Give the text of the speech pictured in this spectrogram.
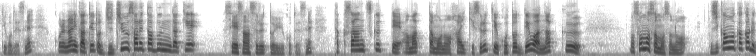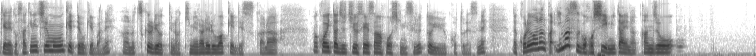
ていうことですね。これ何かっていうと受注された分だけ生産するということですね。たくさん作って余ったものを廃棄するっていうことではなくもうそもそもその時間はかかるけれど先に注文を受けておけばねあの作る量っていうのは決められるわけですから、まあ、こういった受注生産方式にするということですね。これはなんか今すぐ欲しいみたいな感情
